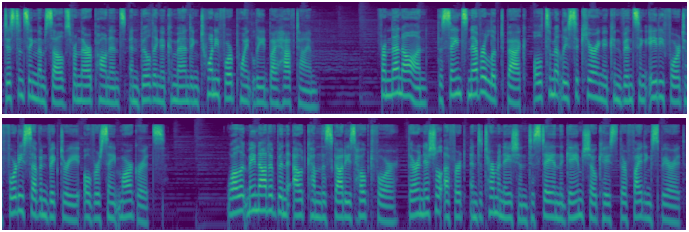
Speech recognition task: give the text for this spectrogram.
distancing themselves from their opponents and building a commanding 24 point lead by halftime. From then on, the Saints never looked back, ultimately securing a convincing 84 47 victory over St. Margaret's. While it may not have been the outcome the Scotties hoped for, their initial effort and determination to stay in the game showcased their fighting spirit.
